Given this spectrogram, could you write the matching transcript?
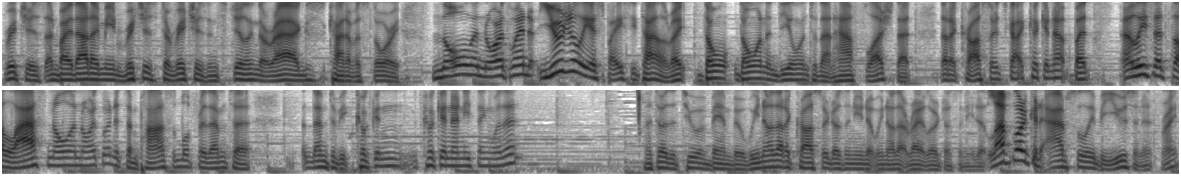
riches. And by that, I mean riches to riches and stealing the rags kind of a story. Nolan Northwind, usually a spicy tile, right? Don't don't want to deal into that half flush that, that a crossroads got cooking up. But at least that's the last Nolan Northwind. It's impossible for them to them to be cooking cooking anything with it. I throw the two of bamboo. We know that a crosslord doesn't need it. We know that right lord doesn't need it. Left lord could absolutely be using it, right?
